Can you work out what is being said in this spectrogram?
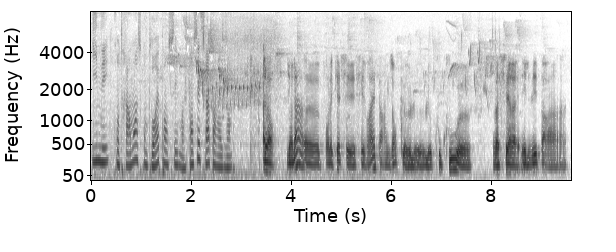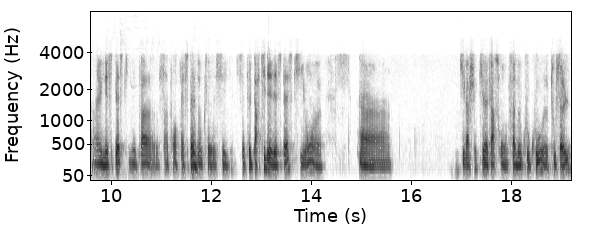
inné, contrairement à ce qu'on pourrait penser. Moi, je pensais ça, par exemple. Alors, il y en a euh, pour lesquels c'est vrai. Par exemple, le, coucou euh, va se faire élever par une espèce qui n'est pas sa propre espèce. Donc, euh, ça fait partie des espèces qui ont un qui va faire son fameux coucou tout seul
